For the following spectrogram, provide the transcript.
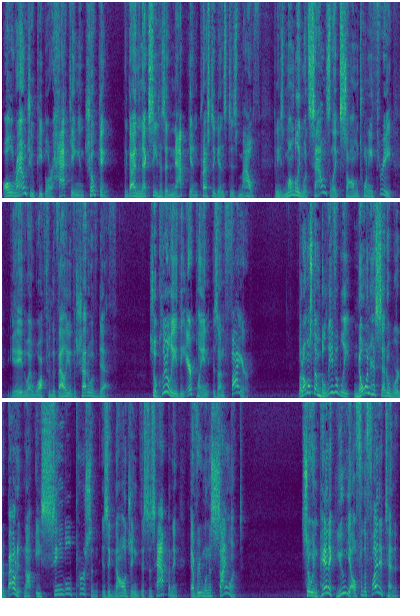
All around you, people are hacking and choking. The guy in the next seat has a napkin pressed against his mouth, and he's mumbling what sounds like Psalm 23 Yea, though I walk through the valley of the shadow of death. So clearly, the airplane is on fire. But almost unbelievably, no one has said a word about it. Not a single person is acknowledging this is happening. Everyone is silent. So in panic, you yell for the flight attendant.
